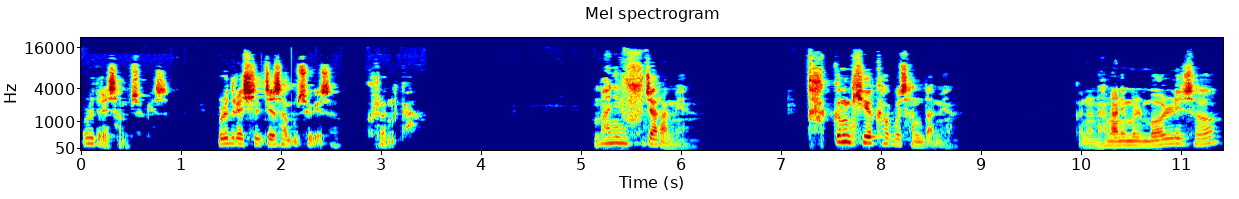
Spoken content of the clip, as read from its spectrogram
우리들의 삶 속에서, 우리들의 실제 삶 속에서 그런가? 만일 후자라면, 가끔 기억하고 산다면, 그는 하나님을 멀리서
